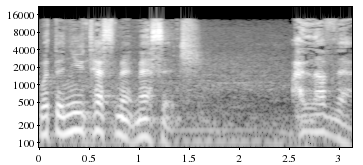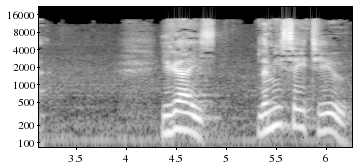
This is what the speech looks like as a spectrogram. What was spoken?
with the New Testament message. I love that. You guys, let me say to you,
